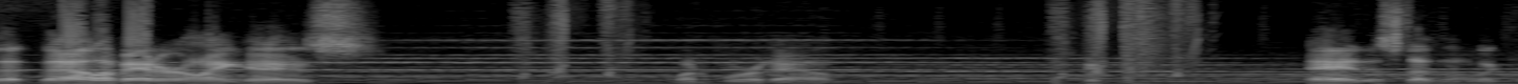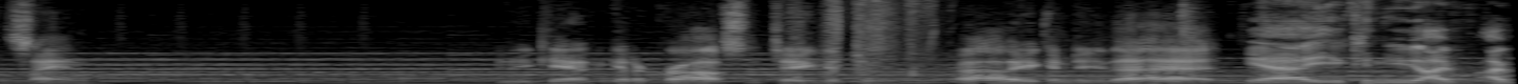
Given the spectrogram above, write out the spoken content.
The, the elevator only goes one floor down. hey, this doesn't look the same. And you can't get across until you get to. Oh, you can do that. Yeah, you can use. I I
